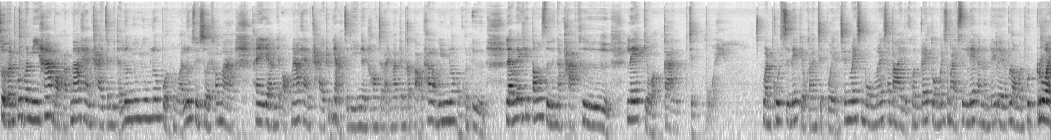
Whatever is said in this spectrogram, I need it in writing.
ส่วนวันพุธวันนี้ห้ามบอกรับหน้าแทนใครจะมีแต่เรื่องยุ่งๆเรื่องปวดหัวเรื่องสวยๆเข้ามา พยายามอย่าออกหน้าแทนใครทุกอย่างจะดีเงินทองจะไหลมาเต็มกระเป๋า ถ้าเราไม่ยุ่งเรื่องของคนอื่น แล้วเลขที่ต้องซื้อนะคะคือเลขเกี่ยวกับการเจ็บป่วยวันพุธซื้อเลขเกี่ยวกับการเจ็บป่วยอย่างเช่นไม่สบงไม่สบายหรือคนใกล้ตัวไม่สบายซื้อเลขอันนั้นได้เลยรับรองวันพุธรวย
